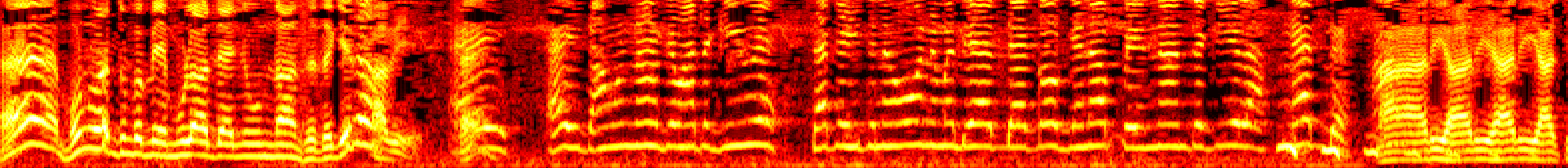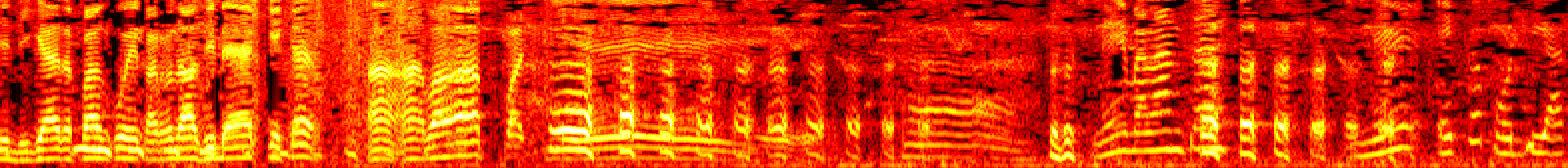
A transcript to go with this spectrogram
ඈ මොනවද උඹ මේ මුලා දැනි උන්නාන්සට ගෙනාවේ ඇයි ඇයි තමුන්නාට මට කිව්වේ සැක හිතන ඕනම දෙයක් දැක්කෝ ගෙනත් පෙන්නන්ට කියලා. නැද්ද? හරි හරි හරි. යටි දිගෑරපන්කෝ ඒ කඩදාසි බෑග් එක. ආ ආ වාප්පච්චේ. මේ බලන්ට මේ එක පොදියක්.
